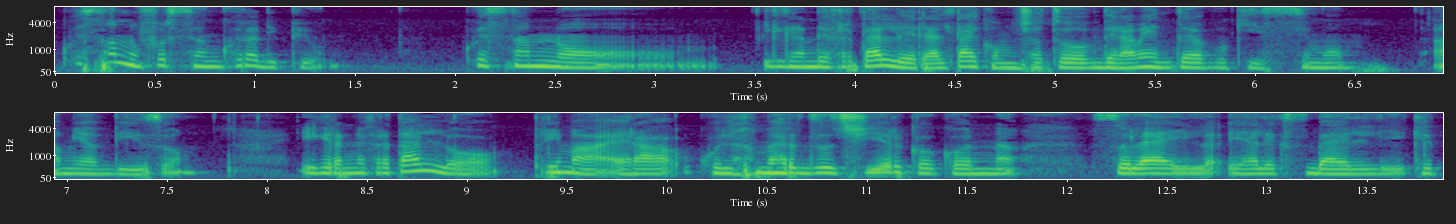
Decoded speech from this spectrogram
Quest'anno forse ancora di più. Quest'anno il Grande Fratello in realtà è cominciato veramente da pochissimo, a mio avviso. Il Grande Fratello prima era quel mezzo circo con Soleil e Alex Belli che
